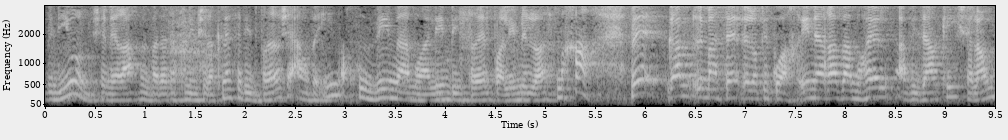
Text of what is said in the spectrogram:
בדיון שנערך בוועדת הפנים של הכנסת התברר ש-40% מהמוהלים בישראל פועלים ללא הסמכה, וגם למעשה ללא פיקוח. הנה הרב המוהל, אבי זרקי, שלום.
